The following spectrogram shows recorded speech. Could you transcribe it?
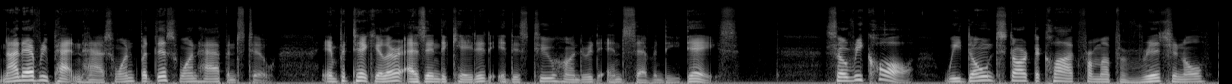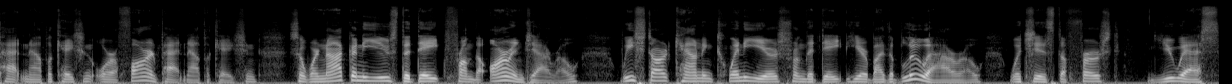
Not every patent has one, but this one happens to. In particular, as indicated, it is 270 days. So recall, we don't start the clock from a provisional patent application or a foreign patent application, so we're not going to use the date from the orange arrow. We start counting 20 years from the date here by the blue arrow, which is the first U.S.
